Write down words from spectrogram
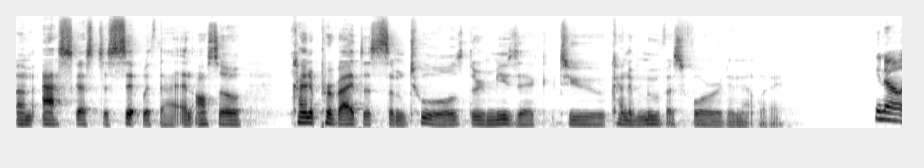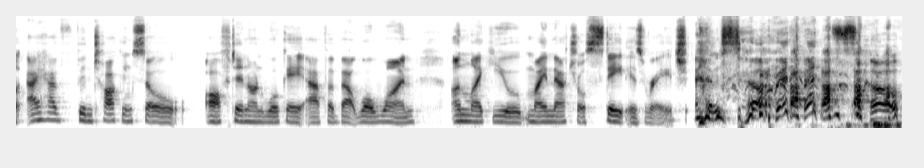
um, asks us to sit with that and also kind of provides us some tools through music to kind of move us forward in that way. You know, I have been talking so often on Woke AF about, well, one, unlike you, my natural state is rage. And so, and so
